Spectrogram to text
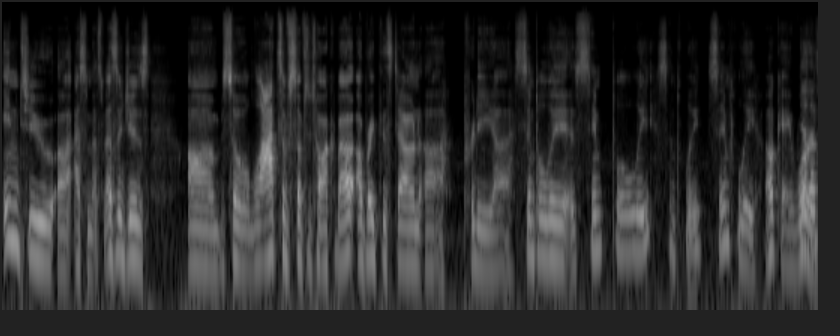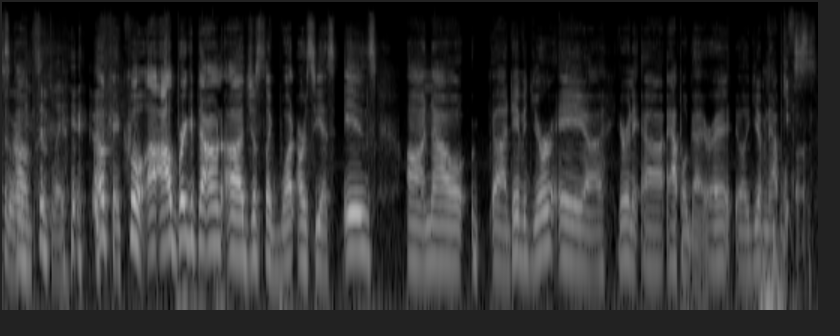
into uh, SMS messages. Um, so lots of stuff to talk about. I'll break this down uh, pretty uh, simply, simply, simply, simply. Okay, Yeah, words. that's a word. Um, Simply. okay, cool. Uh, I'll break it down. Uh, just like what RCS is. Uh, now, uh, David, you're a uh, you're an uh, Apple guy, right? Like you have an Apple phone.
